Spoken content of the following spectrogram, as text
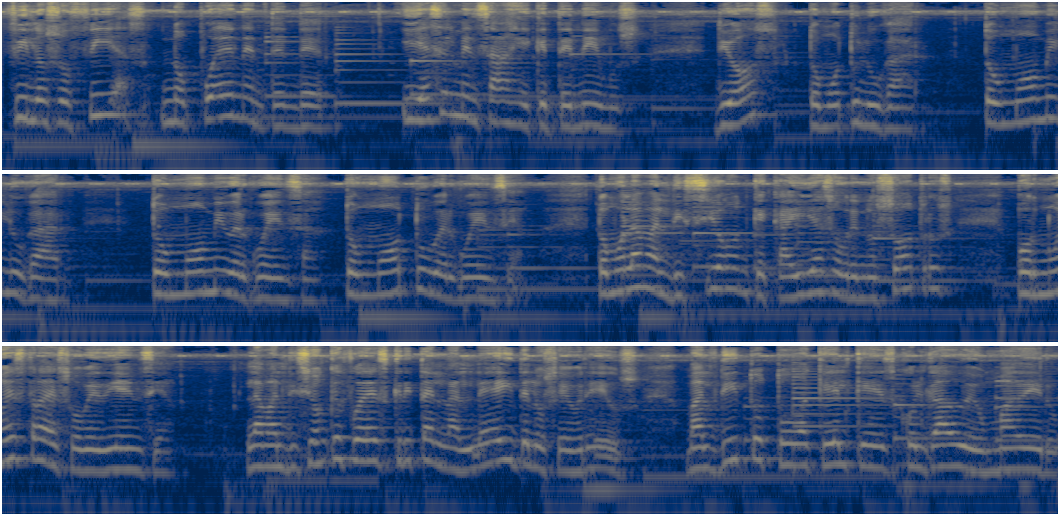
filosofías no pueden entender. Y es el mensaje que tenemos. Dios tomó tu lugar, tomó mi lugar, tomó mi vergüenza, tomó tu vergüenza, tomó la maldición que caía sobre nosotros por nuestra desobediencia. La maldición que fue descrita en la ley de los hebreos, maldito todo aquel que es colgado de un madero,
